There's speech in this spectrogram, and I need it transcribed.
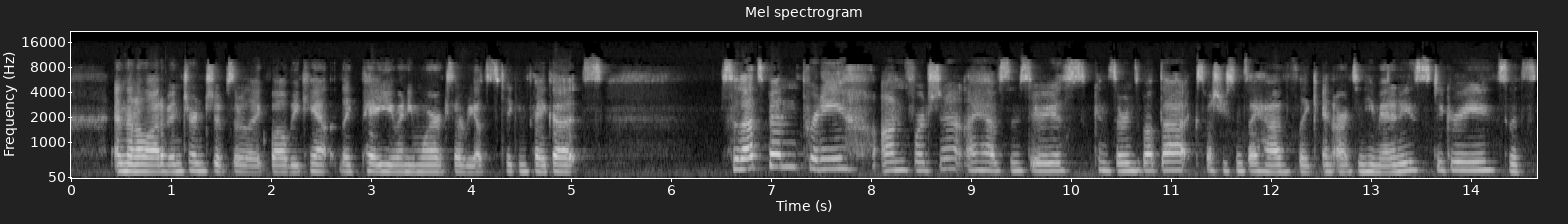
and then a lot of internships are like well we can't like pay you anymore because everybody else is taking pay cuts so that's been pretty unfortunate. I have some serious concerns about that, especially since I have like an arts and humanities degree, so it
